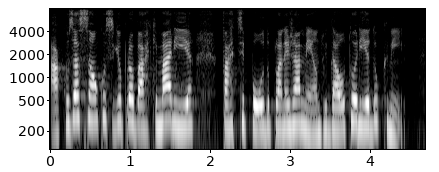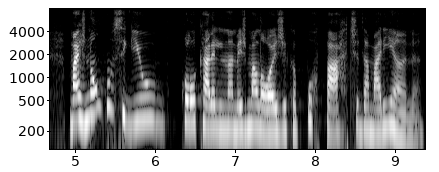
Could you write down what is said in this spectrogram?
A acusação conseguiu provar que Maria participou do planejamento e da autoria do crime, mas não conseguiu colocar ele na mesma lógica por parte da Mariana.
